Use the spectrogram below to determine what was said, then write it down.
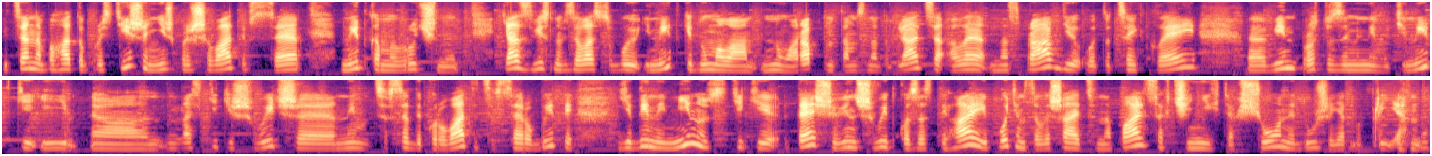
і це набагато простіше, ніж пришивати все нитками вручну. Я, звісно, взяла з собою і нитки, думала, ну а раптом там знадобляться, але насправді, от цей клей він просто замінив ті нитки, і е, наскільки швидше ним це все декорувати, це все робити. Єдиний мінус тільки те, що він швидко застигає і потім залишається на пальцях чи нігтях, що не дуже якби приємно.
